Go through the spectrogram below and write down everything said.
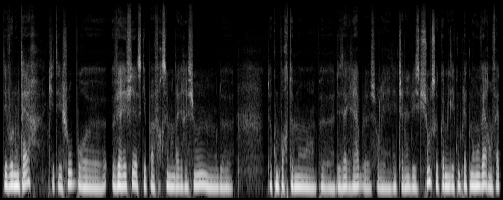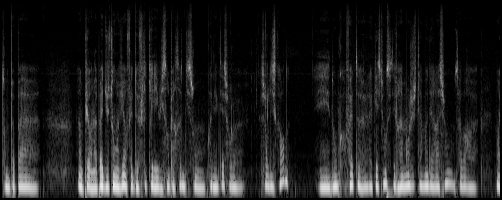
des volontaires qui était chaud pour euh, vérifier est-ce qu'il n'y a pas forcément d'agression ou de, de comportement un peu désagréable sur les, channels de discussion, parce que comme il est complètement ouvert, en fait, on ne peut pas. Et puis on n'a pas du tout envie en fait de fliquer les 800 personnes qui sont connectées sur le, sur le Discord. Et donc en fait, euh, la question c'était vraiment juste la modération, savoir. Euh, a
